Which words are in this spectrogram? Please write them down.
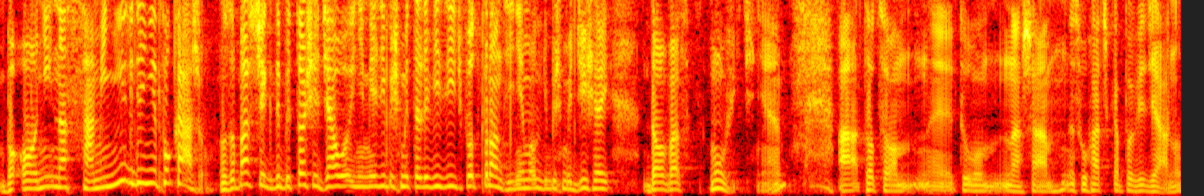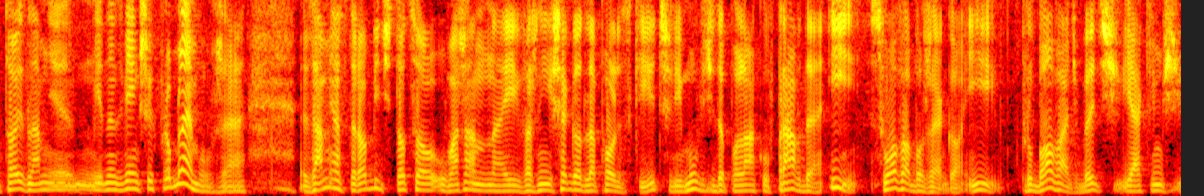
bo oni nas sami nigdy nie pokażą. No zobaczcie, gdyby to się działo i nie mielibyśmy telewizji Idź Pod Prąd i nie moglibyśmy dzisiaj do was mówić, nie? A to, co e, tu nasza słuchaczka powiedziała, no to jest dla mnie jeden z większych problemów, że zamiast robić to, co uważam najważniejszego dla Polski, czyli mówić do Polaków prawdę i Słowa Bożego i próbować być jakimś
